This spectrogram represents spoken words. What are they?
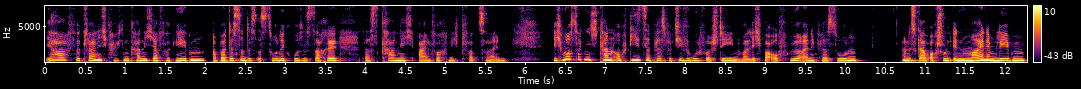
ja, für Kleinigkeiten kann ich ja vergeben, aber das und das ist so eine große Sache, das kann ich einfach nicht verzeihen. Ich muss sagen, ich kann auch diese Perspektive gut verstehen, weil ich war auch früher eine Person und es gab auch schon in meinem Leben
